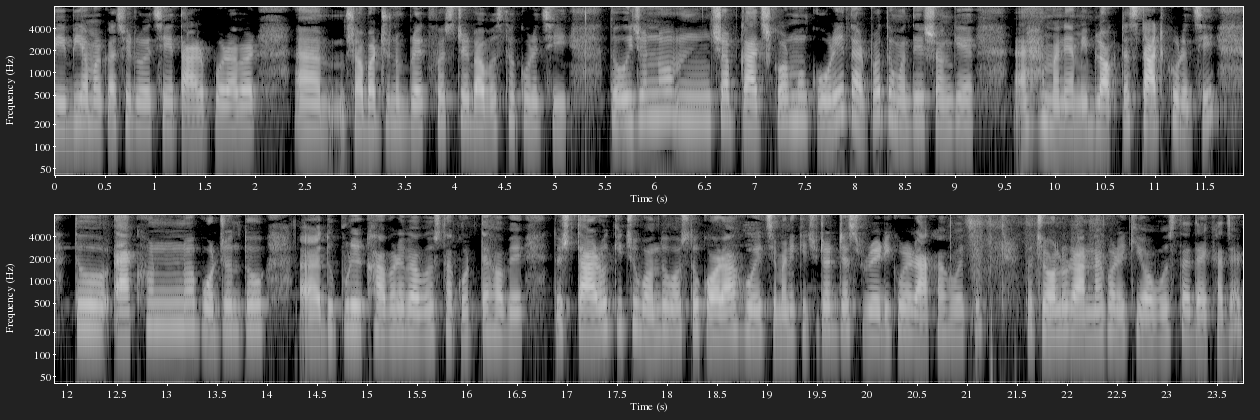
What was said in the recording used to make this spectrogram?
বেবি আমার কাছে রয়েছে, তারপর আবার সবার জন্য ব্রেকফাস্টের ব্যবস্থা করেছি। তো ওই জন্য সব কাজকর্ম করে তারপর তোমাদের সঙ্গে মানে আমি ব্লগটা স্টার্ট করেছি। তো এখনও পর্যন্ত দুপুরের খাবারের ব্যবস্থা করতে হবে। তো তারও কিছু বন্দোবস্ত করা হয়েছে মানে কিছুটা জাস্ট রেডি করে রাখা হয়েছে। তো চলো রান্নাঘরে কি অবস্থা দেখা যাক।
